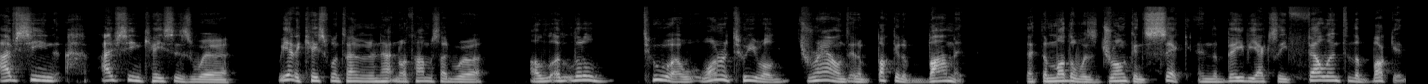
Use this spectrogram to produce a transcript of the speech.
I've seen I've seen cases where we had a case one time in Manhattan North Homicide where a, a little two, a one or two year old drowned in a bucket of vomit that the mother was drunk and sick, and the baby actually fell into the bucket.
